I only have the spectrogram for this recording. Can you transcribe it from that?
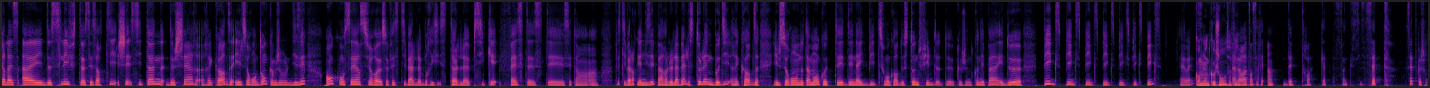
Fearless Eye de Slift, c'est sorti chez Seaton de Cher Records et ils seront donc, comme je vous le disais, en concert sur euh, ce festival Bristol Psyche Fest. C'est un, un festival organisé par le label Stolen Body Records. Ils seront notamment aux côtés des Night Beats ou encore de Stonefield, de- que je ne connais pas, et de Pigs, Pigs, Pigs, Pigs, Pigs, Pigs, Pigs. Eh ouais, Combien de cochons ça fait? Alors attends, ça fait 1, 2, 3, 4, 5, 6, 7. 7 cochons.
